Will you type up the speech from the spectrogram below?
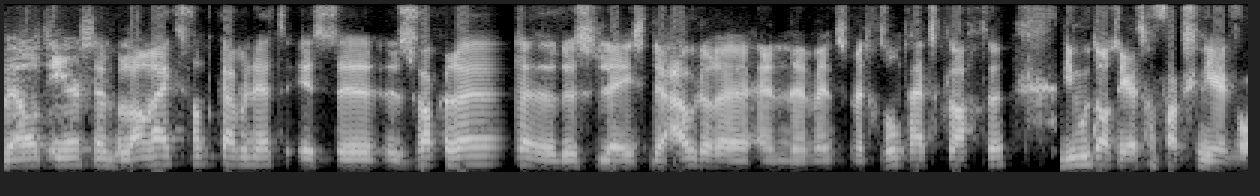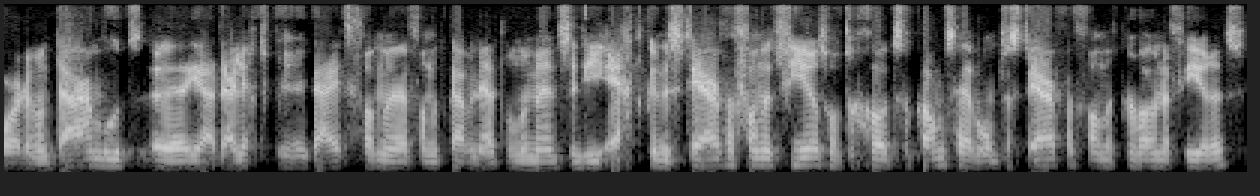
wel het eerste en belangrijkste van het kabinet is de zwakkere, eh, dus lees de ouderen en eh, mensen met gezondheidsklachten, die moeten als eerst gevaccineerd worden. Want daar, moet, eh, ja, daar ligt de prioriteit van, van het kabinet. Onder mensen die echt kunnen sterven van het virus, of de grootste kans hebben om te sterven van het coronavirus,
